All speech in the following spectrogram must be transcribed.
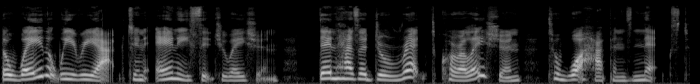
The way that we react in any situation then has a direct correlation to what happens next.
